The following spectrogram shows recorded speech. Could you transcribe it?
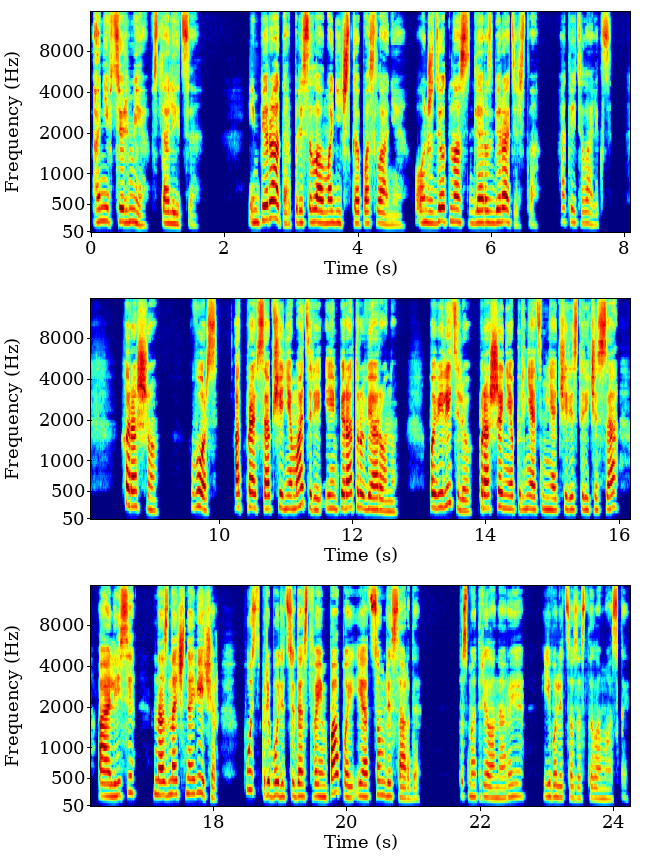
«Они в тюрьме, в столице. Император присылал магическое послание. Он ждет нас для разбирательства», — ответил Алекс. «Хорошо. Ворс, отправь сообщение матери и императору Виарону. Повелителю прошение принять меня через три часа, а Алисе назначь на вечер. Пусть прибудет сюда с твоим папой и отцом Лесарда». Посмотрела на Рея, его лицо застыло маской.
